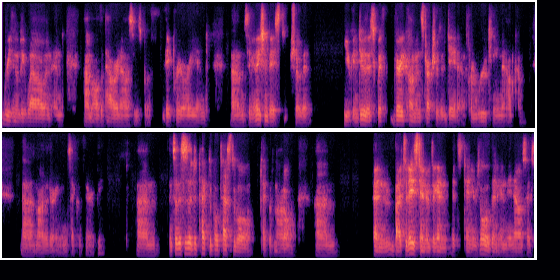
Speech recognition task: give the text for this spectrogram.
reasonably well and, and um, all the power analyses, both a priori and um, simulation-based, show that you can do this with very common structures of data from routine outcome uh, monitoring and psychotherapy. Um, and so this is a detectable, testable type of model. Um, and by today's standards, again, it's 10 years old and in the analysis,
